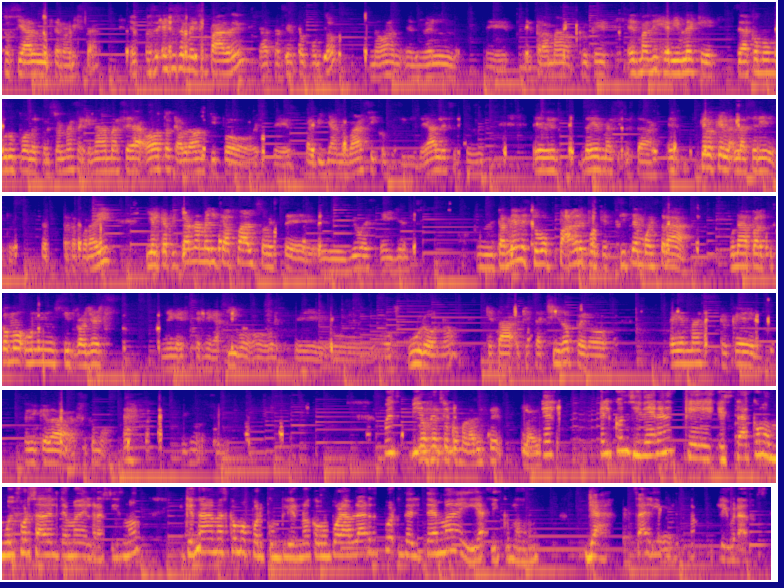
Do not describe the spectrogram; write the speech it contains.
social terrorista. Entonces, eso se me hizo padre hasta cierto punto, ¿no? A, nivel de, trama, creo que es más digerible que sea como un grupo de personas a que nada más sea otro cabrón tipo este villano básico, que sin ideales. Entonces, eh, de ahí es más, está, creo que la, serie pues, se trata por ahí. Y el Capitán América falso, este, el US Agent, mm, también estuvo padre porque sí te muestra una parte, como un Steve Rogers este, negativo o, este, oscuro, ¿no? Que está, que está chido, pero además creo que se queda así como... Pues bien, no sé tú cómo la viste. Él, considera que está como muy forzado el tema del racismo y que es nada más como por cumplir, ¿no? Como por hablar del tema y así como ya, salir librados.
